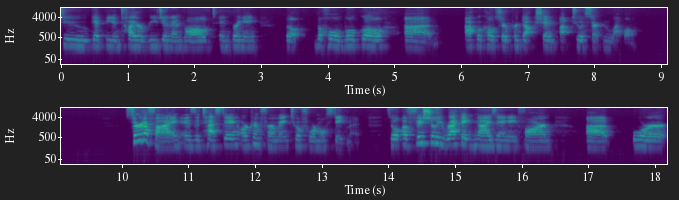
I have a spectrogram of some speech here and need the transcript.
to get the entire region involved in bringing the, the whole local uh, aquaculture production up to a certain level. Certifying is attesting or confirming to a formal statement. So officially recognizing a farm uh, or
